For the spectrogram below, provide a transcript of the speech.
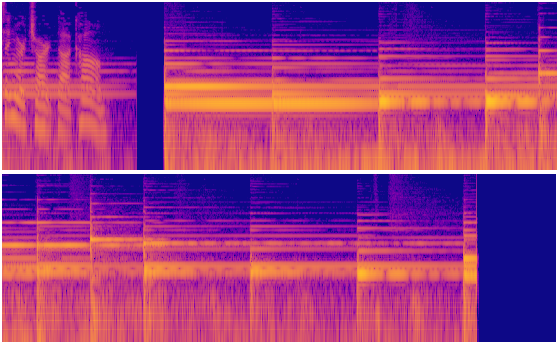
SingerChart.com.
